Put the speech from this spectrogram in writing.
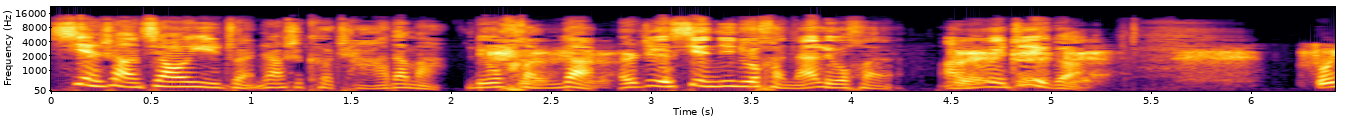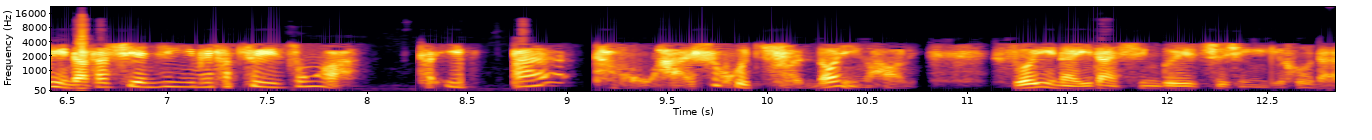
线上交易转账是可查的嘛，留痕的，而这个现金就很难留痕啊，因为这个所以呢，它现金，因为它最终啊，它一般是会存到银行里，所以呢，一旦新规执行以后呢，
